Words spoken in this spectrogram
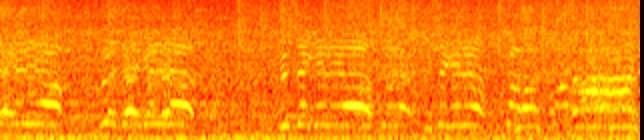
Füze geliyor! Füze geliyor! Füze geliyor! Füze geliyor! Koş! Koş!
